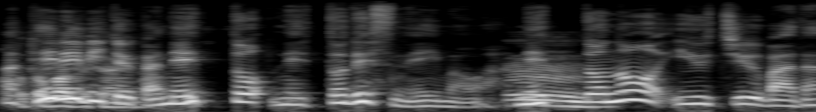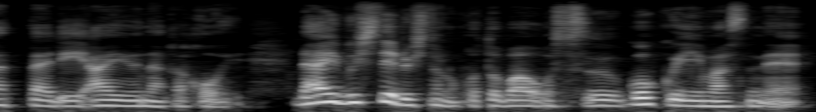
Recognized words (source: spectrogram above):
あ、テレビというかネット、ネットですね、今は。うんネットの YouTuber だったり、ああいうなんかこう、ライブしてる人の言葉をすごく言いますね。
